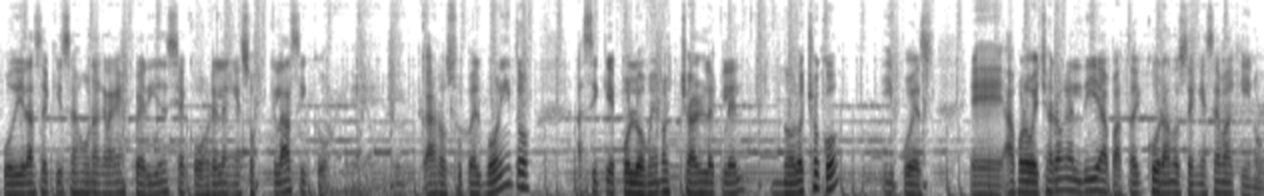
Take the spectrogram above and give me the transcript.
pudiera ser quizás una gran experiencia correr en esos clásicos. Eh, un carro súper bonito Así que por lo menos Charles Leclerc no lo chocó y pues eh, aprovecharon el día para estar curándose en ese maquinón.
